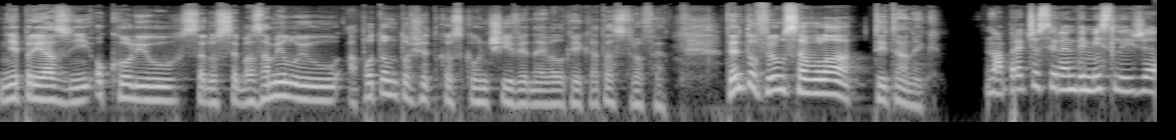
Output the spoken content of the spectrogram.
nepriazní okoliu sa do seba zamilujú a potom to všetko skončí v jednej veľkej katastrofe. Tento film sa volá Titanic. No a prečo si Randy myslí, že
